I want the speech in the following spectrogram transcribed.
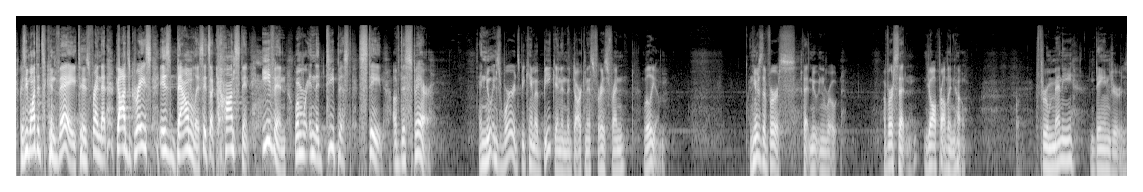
Because he wanted to convey to his friend that God's grace is boundless, it's a constant, even when we're in the deepest state of despair. And Newton's words became a beacon in the darkness for his friend William. And here's the verse that Newton wrote a verse that y'all probably know. Through many dangers,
